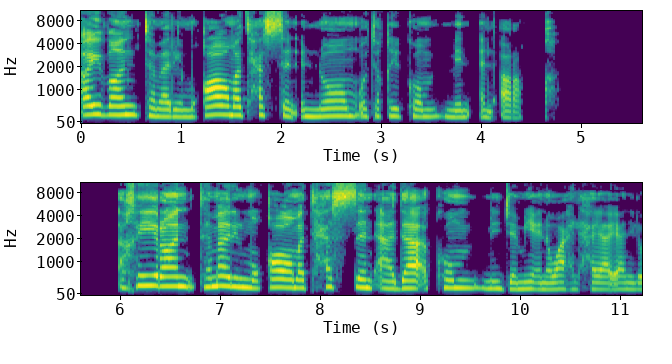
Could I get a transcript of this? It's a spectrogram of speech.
أيضا تمارين مقاومة تحسن النوم وتقيكم من الأرق. أخيرا تمارين المقاومة تحسن أدائكم من جميع نواحي الحياة. يعني لو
